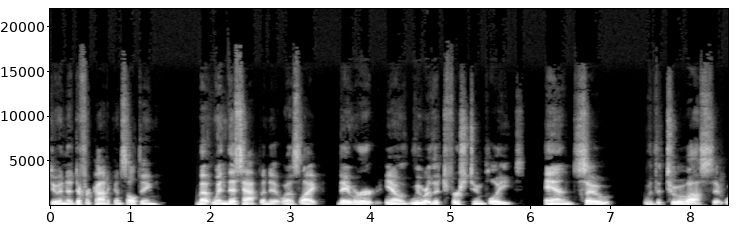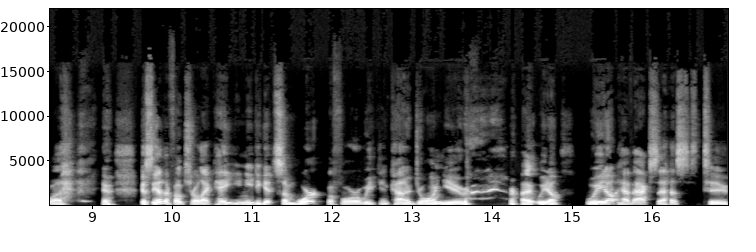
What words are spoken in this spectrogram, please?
doing a different kind of consulting. But when this happened, it was like they were, you know, we were the first two employees. And so with the two of us, it was because the other folks were like, hey, you need to get some work before we can kind of join you. right. We don't we don't have access to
